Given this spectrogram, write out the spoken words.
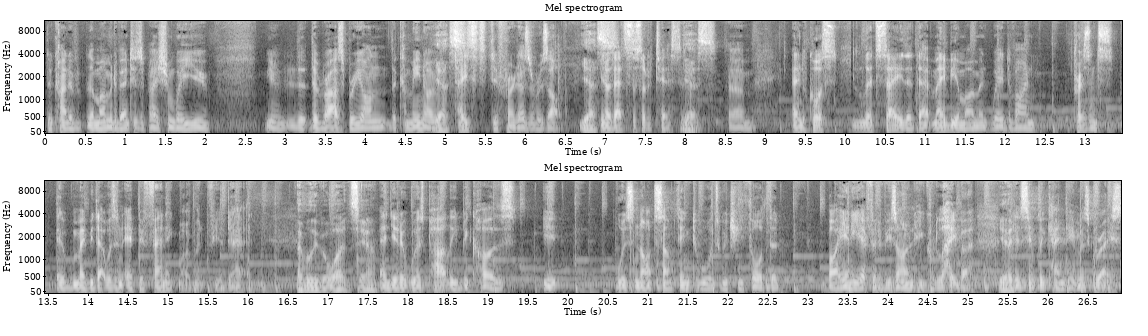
the kind of the moment of anticipation where you you know the, the raspberry on the Camino yes. tastes different as a result. Yes, you know that's the sort of test. yes, um, and of course, let's say that that may be a moment where divine presence. Maybe that was an epiphanic moment for your dad. I believe it was. Yeah, and yet it was partly because it was not something towards which he thought that by any effort of his own he could labour, yeah. but it simply came to him as grace.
